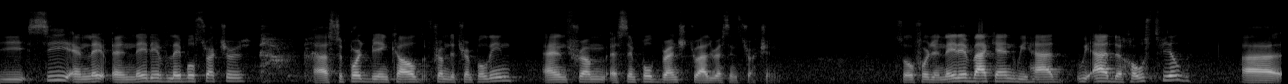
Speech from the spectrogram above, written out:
the C and, and native label structures uh, support being called from the trampoline and from a simple branch to address instruction. So for the native backend, we had we add the host field, uh,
